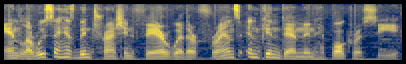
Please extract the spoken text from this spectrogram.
and Larissa has been trashing fair weather friends and condemning hypocrisy.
